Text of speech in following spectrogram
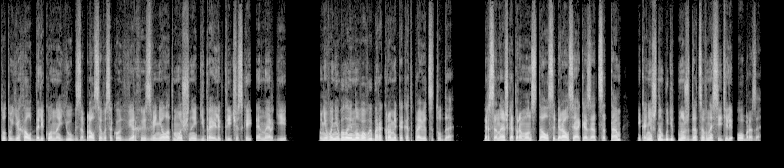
Тот уехал далеко на юг, забрался высоко вверх и звенел от мощной гидроэлектрической энергии. У него не было иного выбора, кроме как отправиться туда. Персонаж, которым он стал, собирался оказаться там — и, конечно, будет нуждаться в носителе образа.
